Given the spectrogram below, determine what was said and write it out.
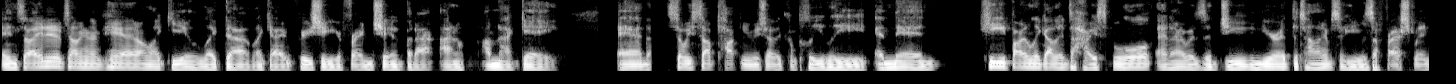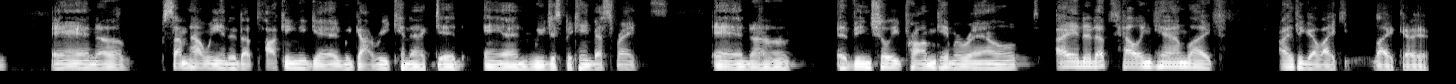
And so I ended up telling him, Hey, I don't like you like that. Like, I appreciate your friendship, but I, I don't, I'm not gay. And so we stopped talking to each other completely. And then he finally got into high school and I was a junior at the time. So he was a freshman and, um, somehow we ended up talking again. We got reconnected and we just became best friends. And, um, eventually prom came around. I ended up telling him like, I think I like you. Like, I,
